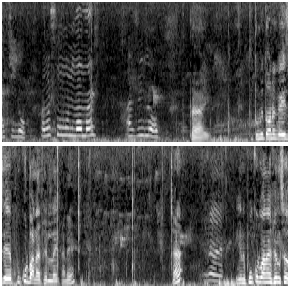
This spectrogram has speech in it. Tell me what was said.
আসিল। আমার সুমন মামা আসিল। তাই। তো তুমি তো অনেক এই যে পুকুর বানায় ফেললে এখানে? হ্যাঁ? হ্যাঁ। এখানে পুকুর বানায় ফেলছো?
